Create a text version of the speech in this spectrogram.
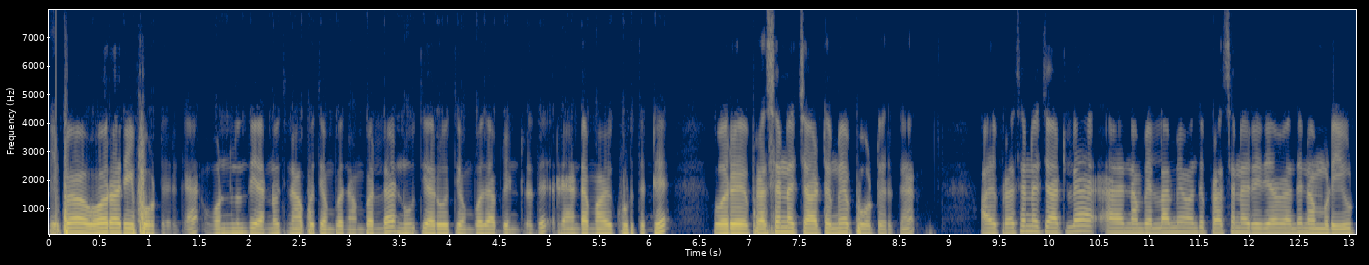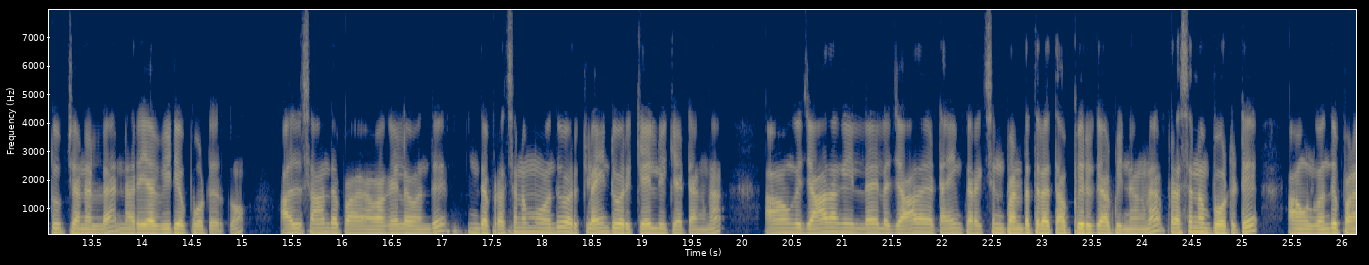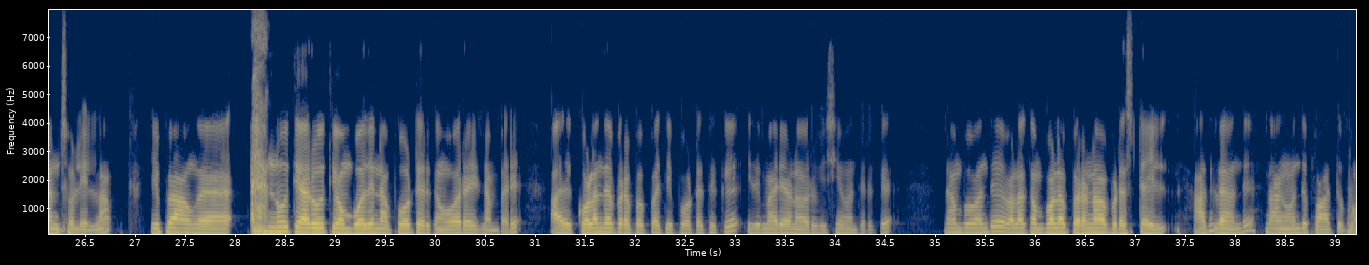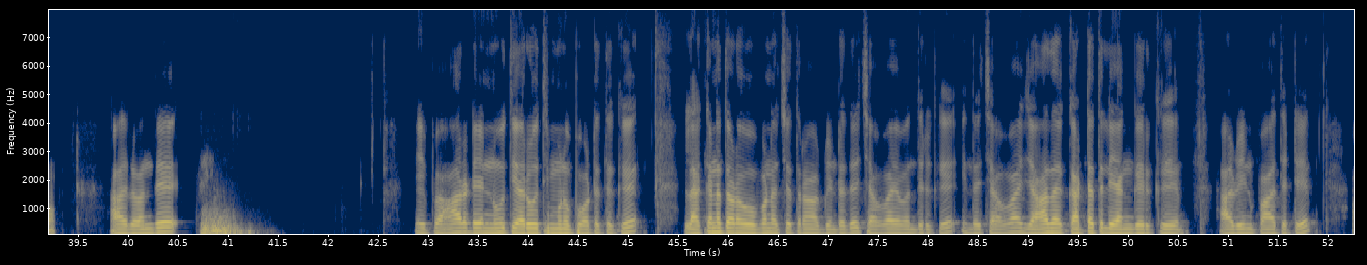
இப்போ ஓரரி போட்டிருக்கேன். ஒன்றுலேருந்து இரநூத்தி நாற்பத்தி ஒம்பது நம்பரில் நூற்றி அறுபத்தி ஒம்பது அப்படின்றது ரேண்டமாகவே கொடுத்துட்டு ஒரு பிரசன்ன சார்ட்டுமே போட்டிருக்கேன். அது பிரசன்ன சார்ட்டில் நம்ம எல்லாமே வந்து பிரசன்ன ரீதியாகவே வந்து நம்முடைய யூடியூப் சேனலில் நிறையா வீடியோ போட்டிருக்கோம். அது சார்ந்த ப வகையில் வந்து இந்த பிரச்சனமும் வந்து ஒரு கிளைண்ட் ஒரு கேள்வி கேட்டாங்கன்னா அவங்க ஜாதகம் இல்லை இல்லை ஜாதக டைம் கரெக்ஷன் பண்ணுறதுல தப்பு இருக்குது அப்படின்னாங்கன்னா பிரசன்னம் போட்டுட்டு அவங்களுக்கு வந்து பலன் சொல்லிடலாம். இப்போ அவங்க நூற்றி அறுபத்தி ஒம்பது நான் போட்டிருக்கேன் ஓரடி நம்பரு அது குழந்தை பிறப்பை பற்றி போட்டதுக்கு இது மாதிரியான ஒரு விஷயம் வந்திருக்கு. நம்ம வந்து வழக்கம் போல் பிரணவப்பட ஸ்டைல் அதில் வந்து நாங்கள் வந்து பார்த்துப்போம். அதில் வந்து இப்போ ஆறு நூற்றி அறுபத்தி மூணு போட்டத்துக்கு லக்கணத்தோட உபநட்சத்திரம் அப்படின்றது செவ்வாய் வந்திருக்கு. இந்த செவ்வாய் ஜாதக கட்டத்தில் எங்கே இருக்குது அப்படின்னு பார்த்துட்டு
